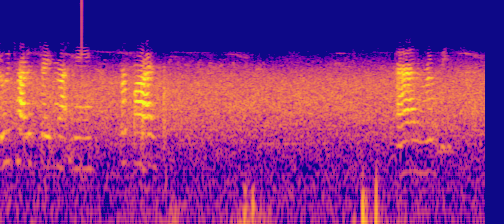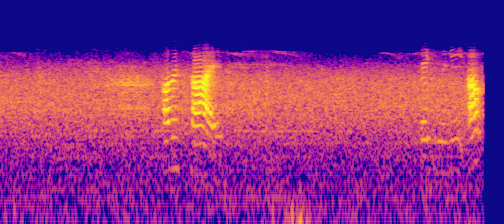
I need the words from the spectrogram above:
Really try to straighten that knee for five. And release. Other side. Taking the knee up,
